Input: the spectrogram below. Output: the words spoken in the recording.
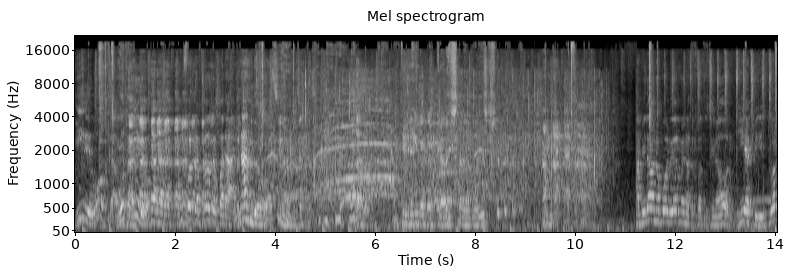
y de boca, boquero. Un fuerte aplauso para Nando. Cabeza de. A mi lado no puedo olvidarme de nuestro patrocinador, guía espiritual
